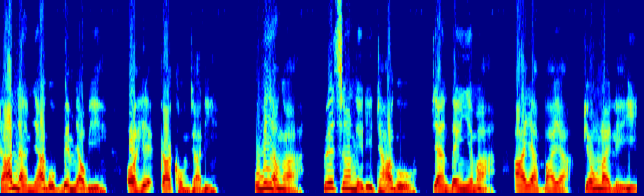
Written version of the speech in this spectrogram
ဓားလံများကိုပင့်မြောက်ပြီးအော်ဟစ်ကခုန်ကြသည်ဦးမင်းရောင်ကတွေးစွန်းနေသည့်ဓားကို ပြန်သိမ်းရင်းမှအားရပါရပြုံးလိုက်လေ၏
